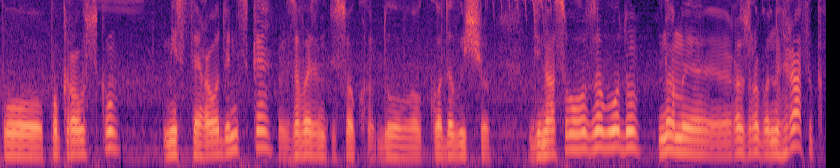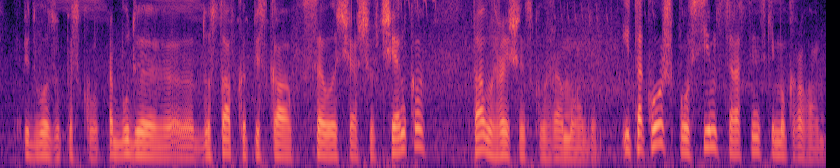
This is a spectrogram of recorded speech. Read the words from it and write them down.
по Покровську, місто Родинське, завезен пісок до кладовища Дінасового заводу. Нами розроблений графік підвозу піску. Буде е, доставка піска в селище Шевченко та в Гришинську громаду. І також по всім старостинським округам.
